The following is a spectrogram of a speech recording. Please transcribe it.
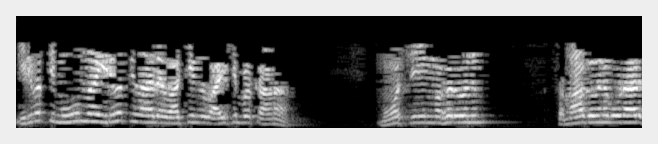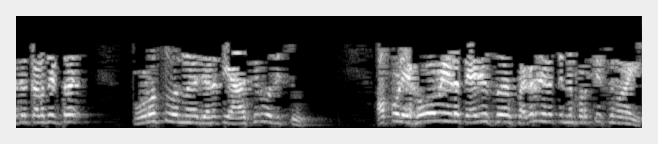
ഇരുപത്തിമൂന്ന് ഇരുപത്തിനാല് വാക്യങ്ങൾ വായിക്കുമ്പോൾ കാണാം. മോശയും മഹരോനും സമാഗമന കൂടാരത്തിൽ കടന്നിട്ട് പുറത്തു വന്ന് ജനത്തെ ആശീർവദിച്ചു. അപ്പോൾ യഹോവയുടെ തേജസ് സകല ജനത്തിനും പ്രത്യക്ഷമായി.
